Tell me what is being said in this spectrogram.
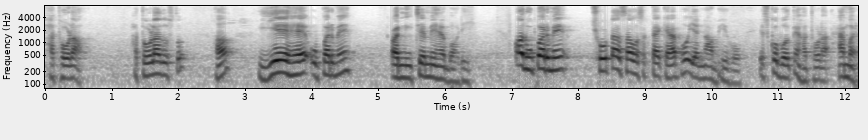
हथौड़ा। हथौड़ा दोस्तों हाँ? ये है ऊपर में और नीचे में है बॉडी। और ऊपर में छोटा सा हो सकता है कैप हो या ना भी हो। इसको बोलते हैं हथौड़ा, हैमर।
